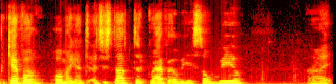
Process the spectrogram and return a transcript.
Be careful. Oh my god. I just love the graphic over here. So real. Alright.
